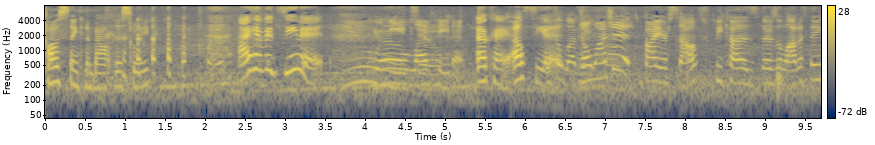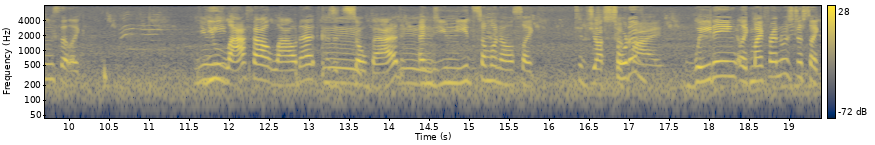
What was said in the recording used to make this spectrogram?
what I was thinking about this week. I haven't seen it. You need love to. hate it. Okay, I'll see It's it. a love Don't watch it by yourself because there's a lot of things that like you, need- laugh out loud at because it's so mm. bad, mm. and you need someone else like to just sort of waiting. Like my friend was just like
